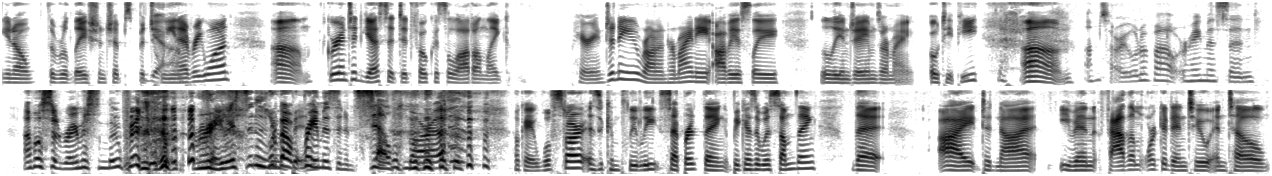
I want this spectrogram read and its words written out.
you know, the relationships between Yeah. everyone. Um, granted, yes, it did focus a lot on like Harry and Ginny, Ron and Hermione. Obviously, Lily and James are my OTP. Um, I'm sorry. What about Remus and? I almost said Remus and Lupin. Remus and what about Lupin. Remus and himself, Mara? Okay, Wolfstar is a completely separate thing because it was something that I did not even fathom or get into until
